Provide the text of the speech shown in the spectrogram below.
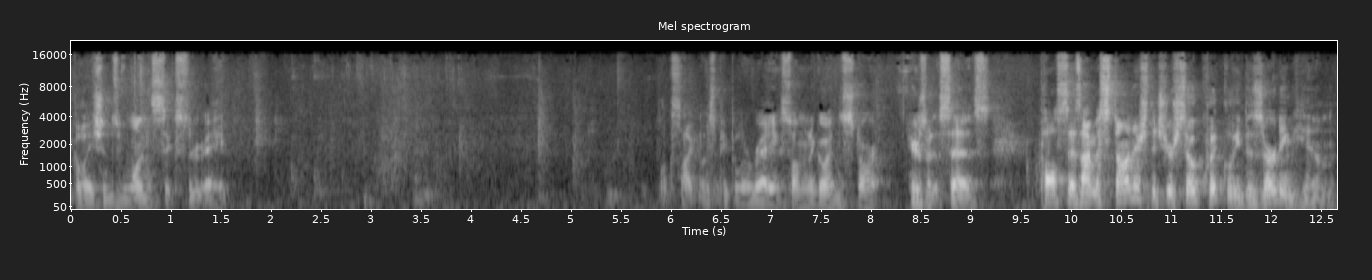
Galatians 1 6 through 8. Looks like most people are ready, so I'm going to go ahead and start. Here's what it says Paul says, I'm astonished that you're so quickly deserting him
